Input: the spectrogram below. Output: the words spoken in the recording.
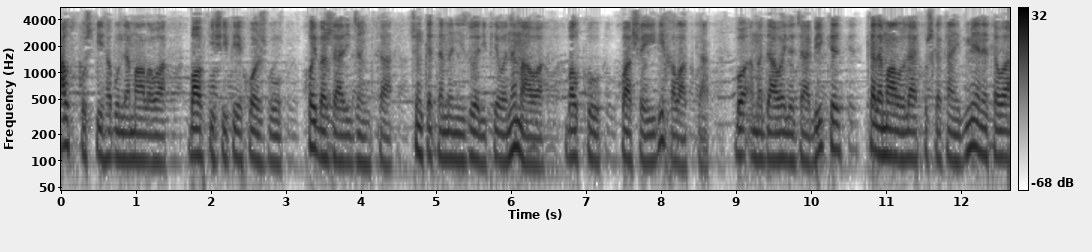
حەوت خوشکی هەبوون لە ماڵەوە باوکیشی پێی خۆش بوو خۆی بەشداری جەنگ بکا چونکە تەمەنی زۆری پێوە نەماوە بەڵکو خوا شەهیدی خەڵات بکا بۆ ئەمە داوای لە جابیر کرد کە لە ماڵ و لای خوشکەکانی بمێنێتەوە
